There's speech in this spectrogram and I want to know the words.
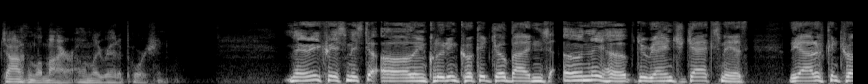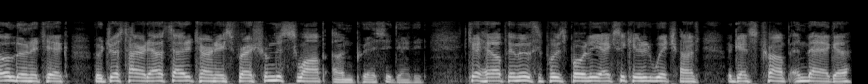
Jonathan Lemire only read a portion. Merry Christmas to all, including crooked Joe Biden's only hope, deranged Jack Smith, the out-of-control lunatic who just hired outside attorneys fresh from the swamp, unprecedented, to help him with his poorly executed witch hunt against Trump and MAGA.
